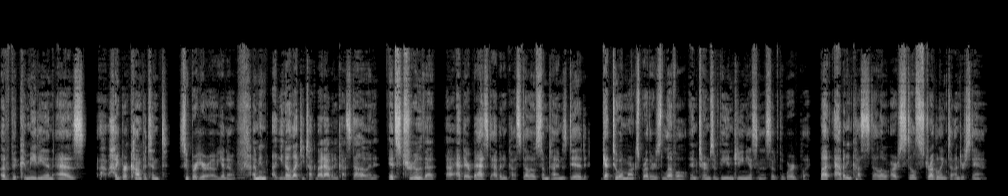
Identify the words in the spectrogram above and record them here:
of the comedian as hyper competent superhero, you know. I mean, uh, you know, like you talk about Abbott and Costello and it, it's true that uh, at their best, Abbott and Costello sometimes did get to a Marx Brothers level in terms of the ingeniousness of the wordplay. But Abbott and Costello are still struggling to understand.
